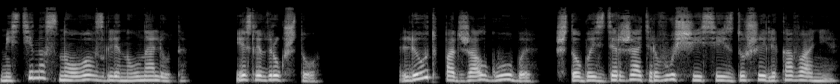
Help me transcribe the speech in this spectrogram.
Местина снова взглянул на Люта. «Если вдруг что?» Лют поджал губы, чтобы сдержать рвущееся из души ликование.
